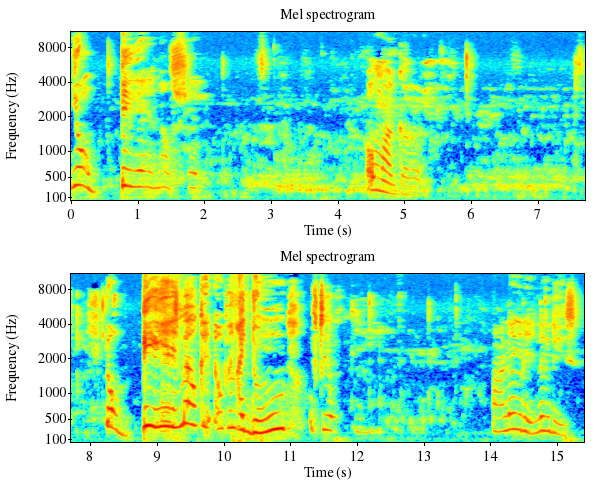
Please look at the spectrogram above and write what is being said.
Yo, big ass mouth shit. Oh my god. Yo, big ass mouth get open like doom. Alright, ah, look at this, look at this.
